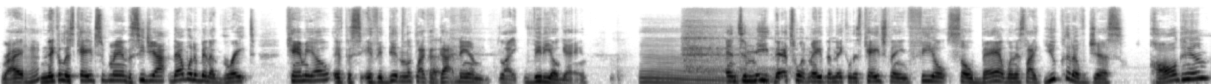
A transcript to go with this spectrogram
right? Mhm. Nicolas Cage Superman, the CGI that would have been a great cameo if the if it didn't look like a goddamn like video game. And to me, that's what made the Nicolas Cage thing feel so bad when it's like you could have just called him,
